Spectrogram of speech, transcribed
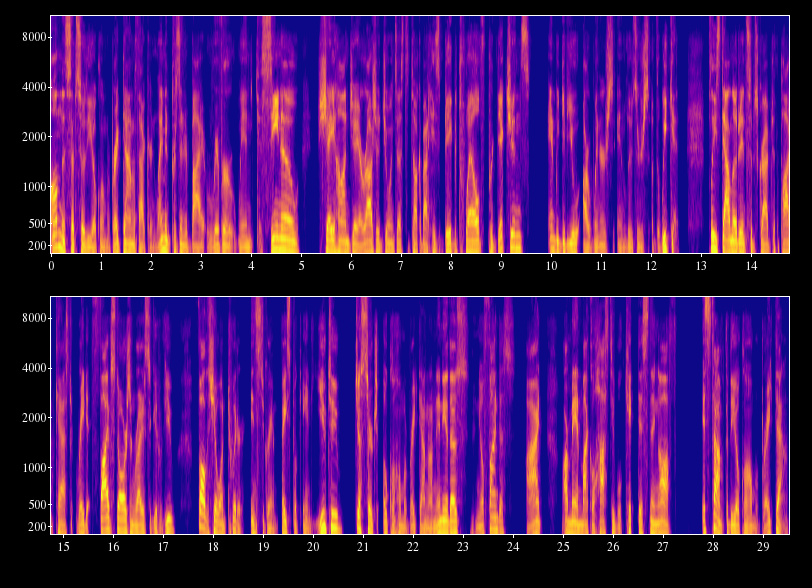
On this episode of the Oklahoma Breakdown with Ikard and Lehman, presented by Riverwind Casino, Shehan Jeyarajah joins us to talk about his Big 12 predictions, and we give you our winners and losers of the weekend. Please download and subscribe to the podcast, rate it five stars, and write us a good review. Follow the show on Twitter, Instagram, Facebook, and YouTube. Just search Oklahoma Breakdown on any of those, and you'll find us. All right. Our man Michael Hosty will kick this thing off. It's time for the Oklahoma Breakdown.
